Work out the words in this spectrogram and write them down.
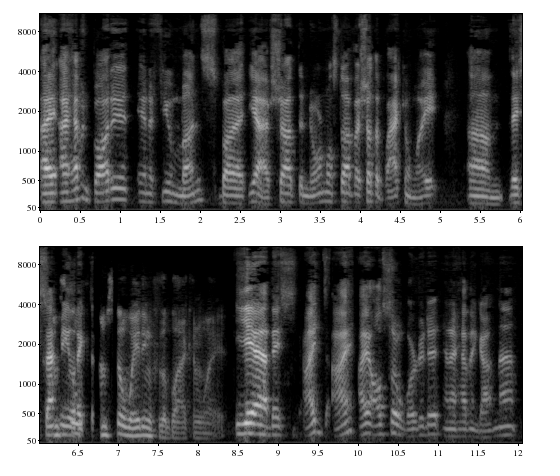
I I haven't bought it in a few months, but yeah, I've shot the normal stuff. I shot the black and white. Um, they sent I'm me still, like the, I'm still waiting for the black and white. yeah they I I I also ordered it and I haven't gotten that.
